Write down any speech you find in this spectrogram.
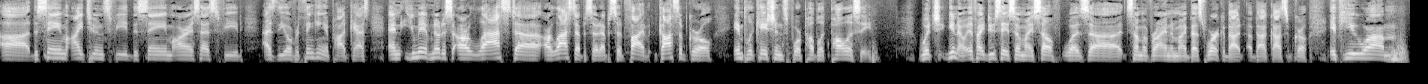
uh, the same iTunes feed, the same RSS feed as the Overthinking It podcast. And you may have noticed our last uh, our last episode, episode five, Gossip Girl implications for public policy which you know, if I do say so myself, was uh, some of Ryan and my best work about about Gossip Girl. If you um,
